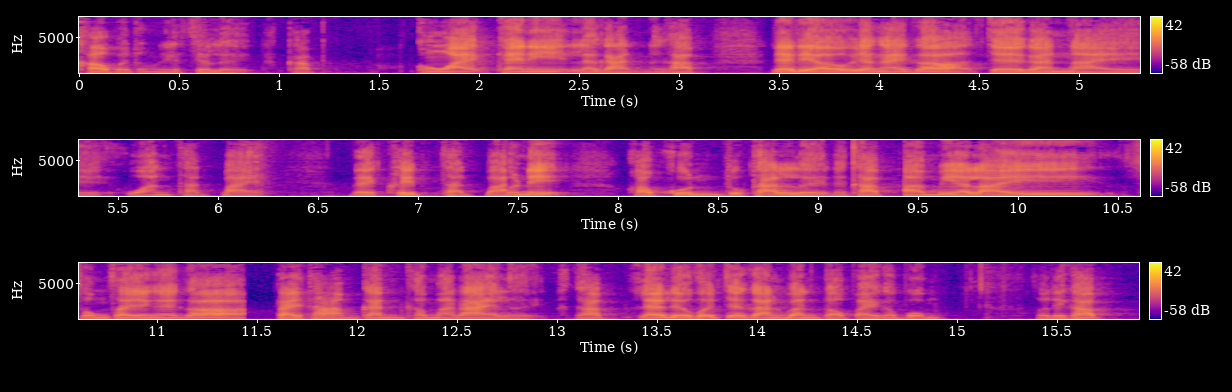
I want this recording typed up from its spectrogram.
เข้าไปตรงนี้เสียเลยนะครับคงไว้แค่นี้แล้วกันนะครับ แล้วเดี๋ยวยังไงก็เจอกันในวันถัดไปในคลิปถัดไป วันนี้ขอบคุณทุกท่านเลยนะครับ มีอะไรสงสัยยังไงก็ไต่ถามกันเข้ามาได้เลยนะครับ แล้วเดี๋ยวก็เจอกันวันต่อไปครับผม สวัสดีครับ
